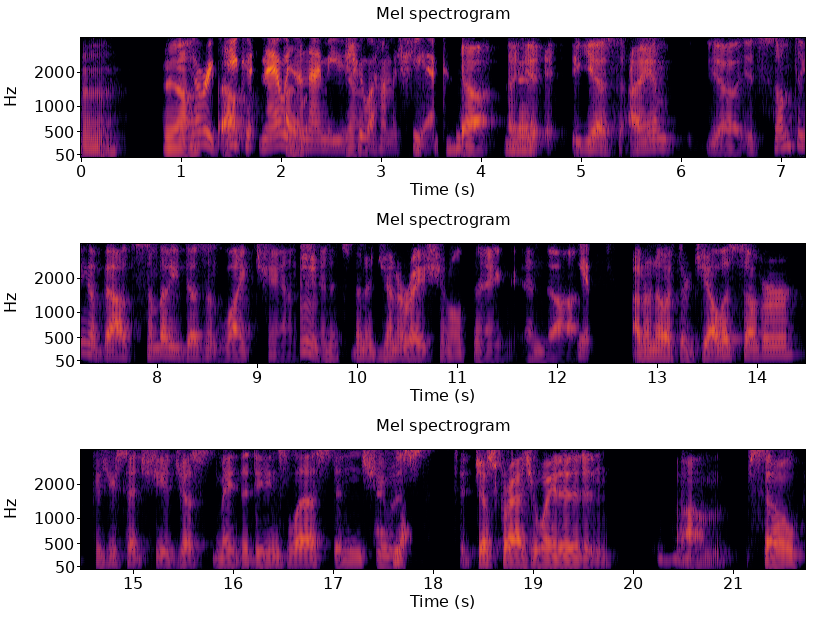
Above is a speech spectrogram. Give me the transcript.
Uh, yeah. I rebuke Uh, it now in I- the name of yeah. Yeshua HaMashiach. Yeah. Yeah. I- I- yes, I am. Yeah, it's something about somebody doesn't like chance, Mm. and it's been a generational thing. And uh, Yep. I don't know if they're jealous of her because you said she had just made the dean's list and she was had just graduated, and. Um, so.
